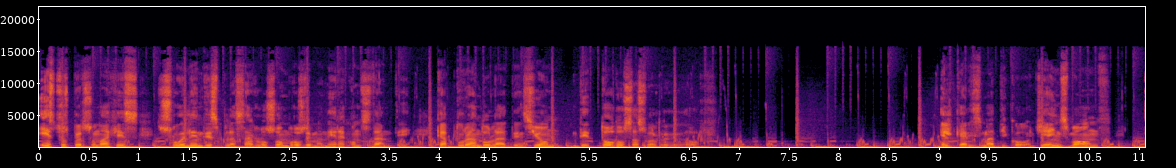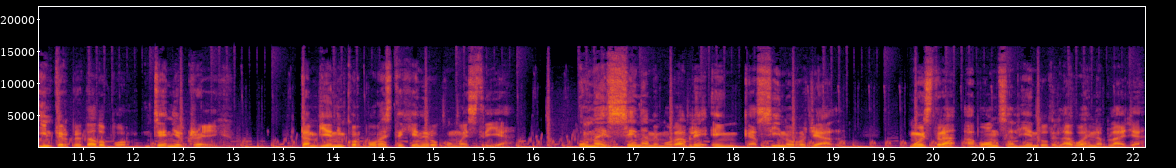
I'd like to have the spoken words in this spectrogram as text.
estos personajes suelen desplazar los hombros de manera constante, capturando la atención de todos a su alrededor. El carismático James Bond, interpretado por Daniel Craig, también incorpora este género con maestría. Una escena memorable en Casino Royale muestra a Bond saliendo del agua en la playa,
